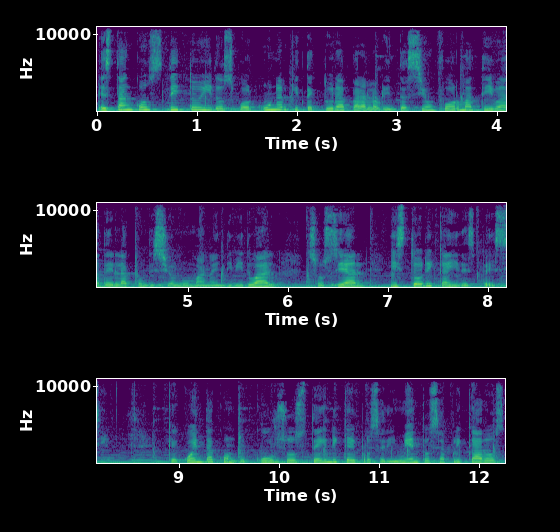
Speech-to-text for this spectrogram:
están constituidos por una arquitectura para la orientación formativa de la condición humana individual, social, histórica y de especie que cuenta con recursos, técnica y procedimientos aplicados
